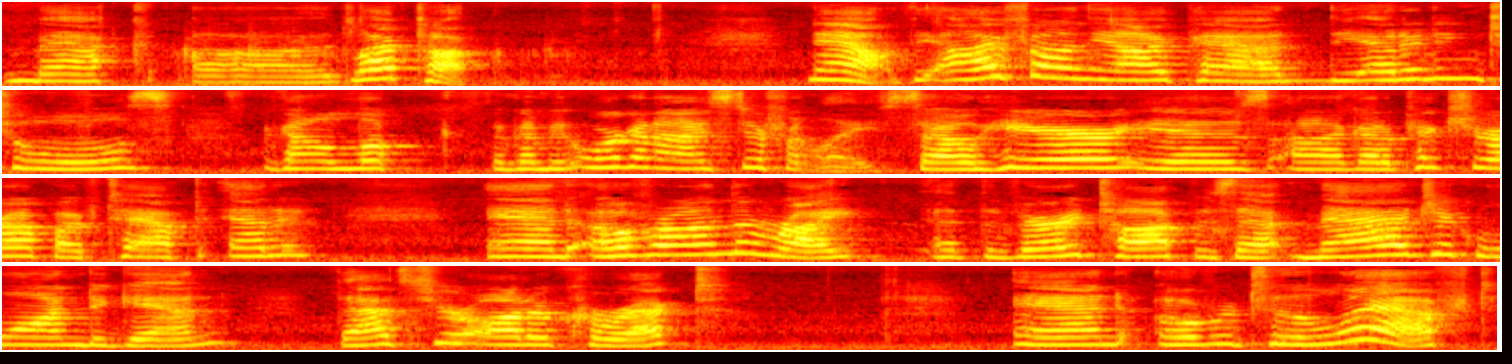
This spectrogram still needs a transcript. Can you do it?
Mac uh, laptop. Now, the iPhone, the iPad, the editing tools are going to look, they're going to be organized differently. So here is, uh, I got a picture up, I've tapped edit, and over on the right, at the very top, is that magic wand again. That's your autocorrect. And over to the left,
